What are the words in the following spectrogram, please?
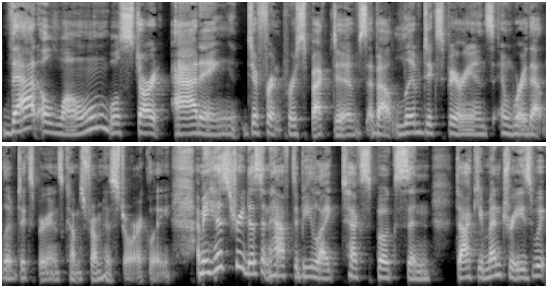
That alone will start adding different perspectives about lived experience and where that lived experience comes from historically. I mean, history doesn't have to be like textbooks and documentaries. We,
